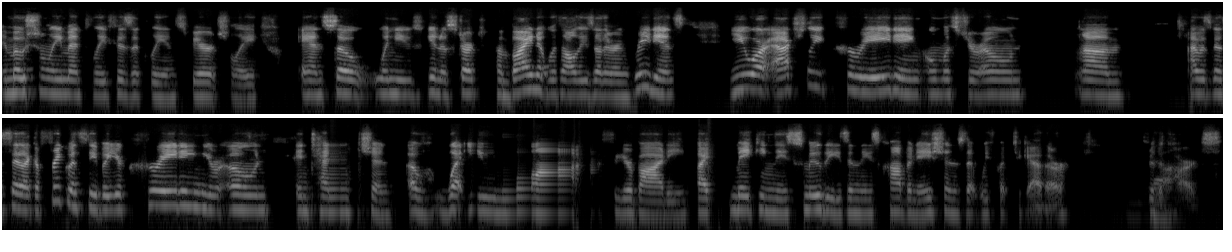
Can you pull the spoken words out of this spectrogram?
emotionally, mentally, physically, and spiritually. And so when you, you know, start to combine it with all these other ingredients, you are actually creating almost your own, um, I was going to say like a frequency, but you're creating your own intention of what you want for your body by making these smoothies and these combinations that we put together through yeah. the cards.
